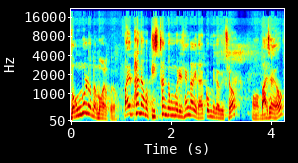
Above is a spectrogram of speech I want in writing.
먹물로 넘어갈 거예요. 빨판하고 비슷한 동물이 생각이 날 겁니다. 그렇죠? 어, 맞아요.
